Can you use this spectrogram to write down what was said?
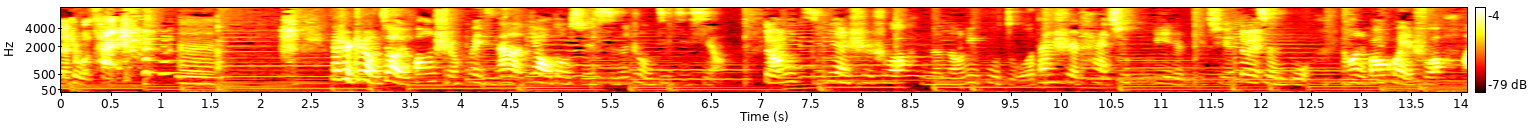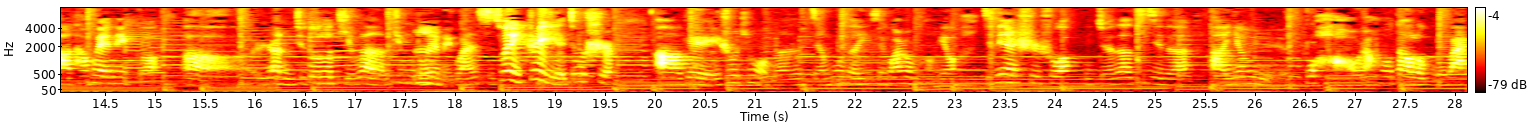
但是我猜，嗯，就是这种教育方式会极大的调动学习的这种积极性。对然后你即便是说你的能力不足，但是他也去鼓励着你去进步。然后你包括也说啊，他会那个呃，让你去多多提问，听不懂也嗯没关系。所以这也就是啊，给收听我们节目的一些观众朋友，即便是说你觉得自己的啊英语不好，然后到了国外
